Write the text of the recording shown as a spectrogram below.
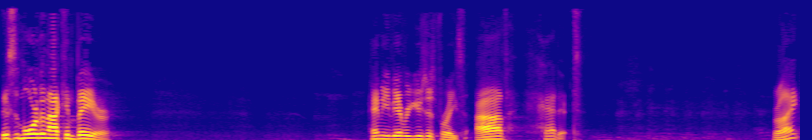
This is more than I can bear. How many of you ever used this phrase? I've had it. Right?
